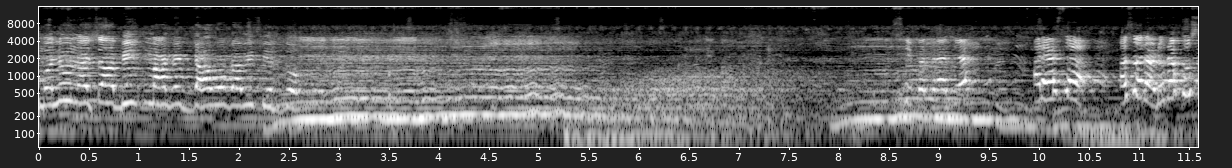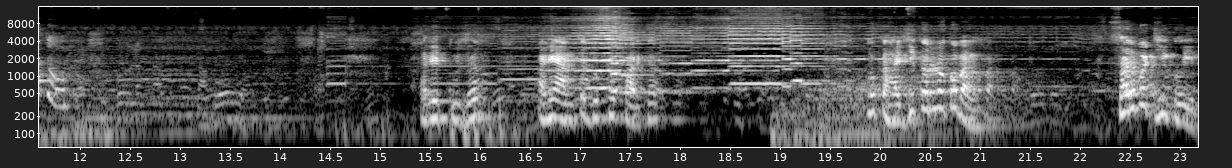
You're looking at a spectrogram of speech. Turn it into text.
म्हणून असा भीक मागत गावोगावी फिरतो. अरे असं असं रडू नकोस तू. अरे तुझं आणि आमचं दुःख सारखं. तू काळजी करू नको बाळा. सर्व ठीक होईल.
